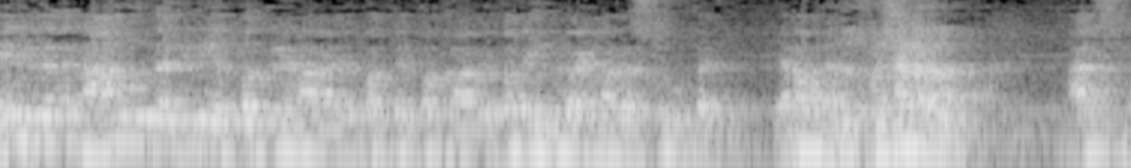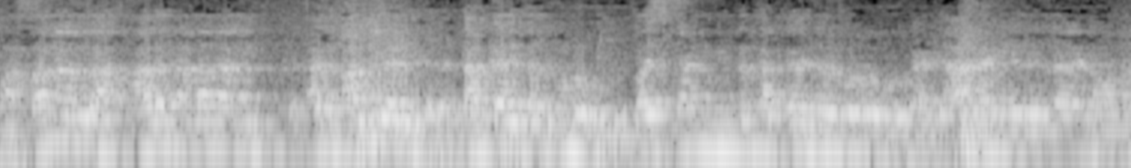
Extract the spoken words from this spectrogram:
ಏನಿಲ್ಲದೆ ನಾನು ಊತಾಗಿದ್ದು ಎಪ್ಪತ್ತು ಜನ ಎಪ್ಪತ್ತು ಎಪ್ಪತ್ನಾಲ್ಕು ಎಪ್ಪತ್ತೈದು ಏನಾದಷ್ಟು ಊತಾಕಿದೆ ಏನೋ ಅದು ಸ್ಮಶಾನ ಅಲ್ಲ. ಅದು ಸ್ಮಶಾನ ಅಲ್ಲ. ಆದ್ರೆ ನಾನು ಅಲ್ಲಿ ಅದು ಅಲ್ಲಿ ಗಾಡಿ ತರಕಾರಿ ತಳ್ಕೊಂಡು ಹೋಗುದು ಬಸ್ ಸ್ಟ್ಯಾಂಡ್ನಿಂದ ತರಕಾರಿ ತಳ್ಕೊಂಡು ಹೋಗುವ ಗಾಡಿ. ಆ ಗಾಡಿಯಲ್ಲೆಲ್ಲ ಏನವನ್ನ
